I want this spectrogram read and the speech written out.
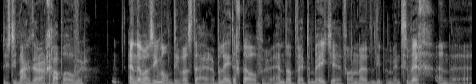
Dus die maakte daar een grap over. En er was iemand die was daar beledigd over. En dat werd een beetje van, eh, liepen mensen weg. En eh,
